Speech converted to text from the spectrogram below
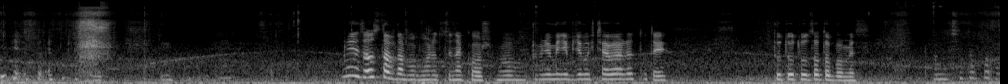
Nie. Nie, zostaw na bok może tutaj na kosz, bo pewnie my nie będziemy chciały, ale tutaj. Tu, tu, tu za tobą jest. Ale się to podoba.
